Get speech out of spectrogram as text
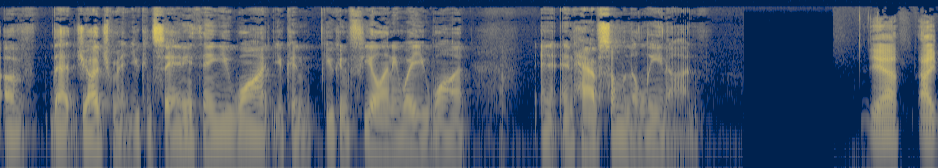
of that judgment. You can say anything you want, you can you can feel any way you want and, and have someone to lean on. Yeah, I,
